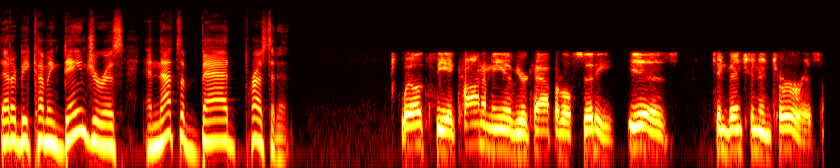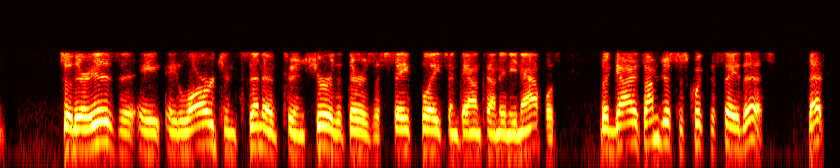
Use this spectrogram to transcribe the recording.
that are becoming dangerous, and that's a bad precedent. Well, it's the economy of your capital city is convention and tourism. So there is a, a, large incentive to ensure that there is a safe place in downtown Indianapolis. But guys, I'm just as quick to say this that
